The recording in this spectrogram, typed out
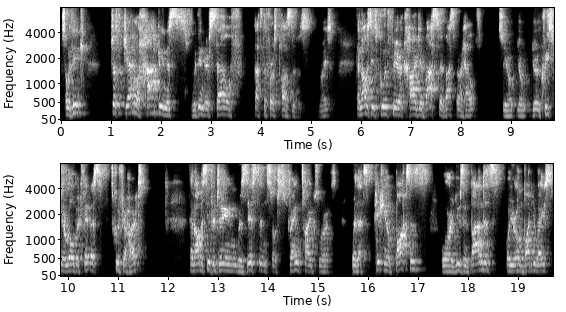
So I think just general happiness within yourself, that's the first positives, right? Then obviously it's good for your cardiovascular vascular health. So you're, you're, you're increasing aerobic fitness. It's good for your heart. Then obviously if you're doing resistance or strength types work, whether that's picking up boxes or using bandits or your own body weight,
